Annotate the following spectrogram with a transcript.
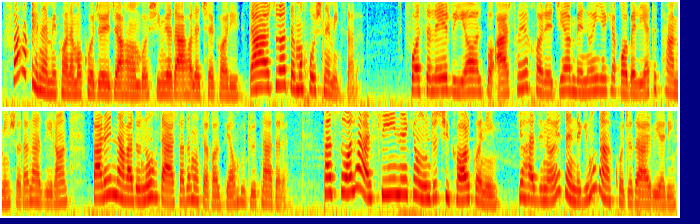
فرقی نمی‌کنه ما کجای جهان باشیم یا در حال چه کاری. در هر صورت به ما خوش نمیگذره. فاصله ریال با ارزهای خارجی هم به نوعیه که قابلیت تامین شدن از ایران برای 99 درصد متقاضیان وجود نداره. پس سوال اصلی اینه که اونجا چیکار کنیم؟ یا هزینه های زندگیمون از کجا در بیاریم؟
